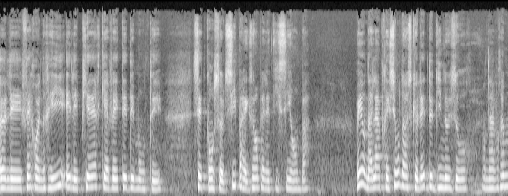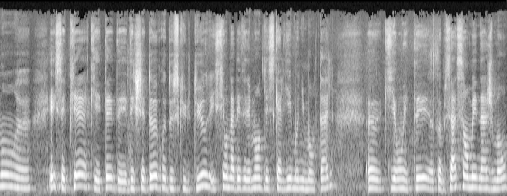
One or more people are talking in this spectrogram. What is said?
euh, les ferronneries et les pierres qui avaient été démontées. Cette console-ci, par exemple, elle est ici en bas. Oui, on a l'impression d'un squelette de dinosaure. On a vraiment. Euh, et ces pierres qui étaient des, chefs-d'œuvre de sculpture. Ici, on a des éléments de l'escalier monumental euh, qui ont été, euh, comme ça, sans ménagement,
